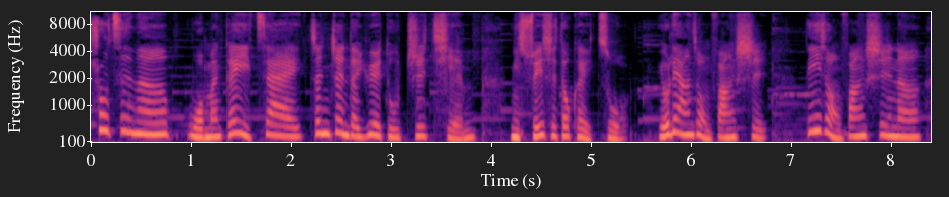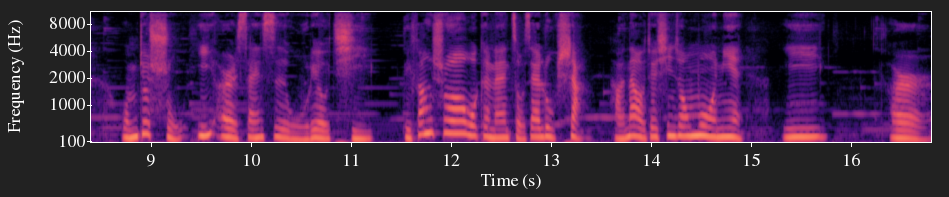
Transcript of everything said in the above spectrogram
数字呢，我们可以在真正的阅读之前，你随时都可以做。有两种方式，第一种方式呢，我们就数一二三四五六七。比方说，我可能走在路上，好，那我就心中默念一、二、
